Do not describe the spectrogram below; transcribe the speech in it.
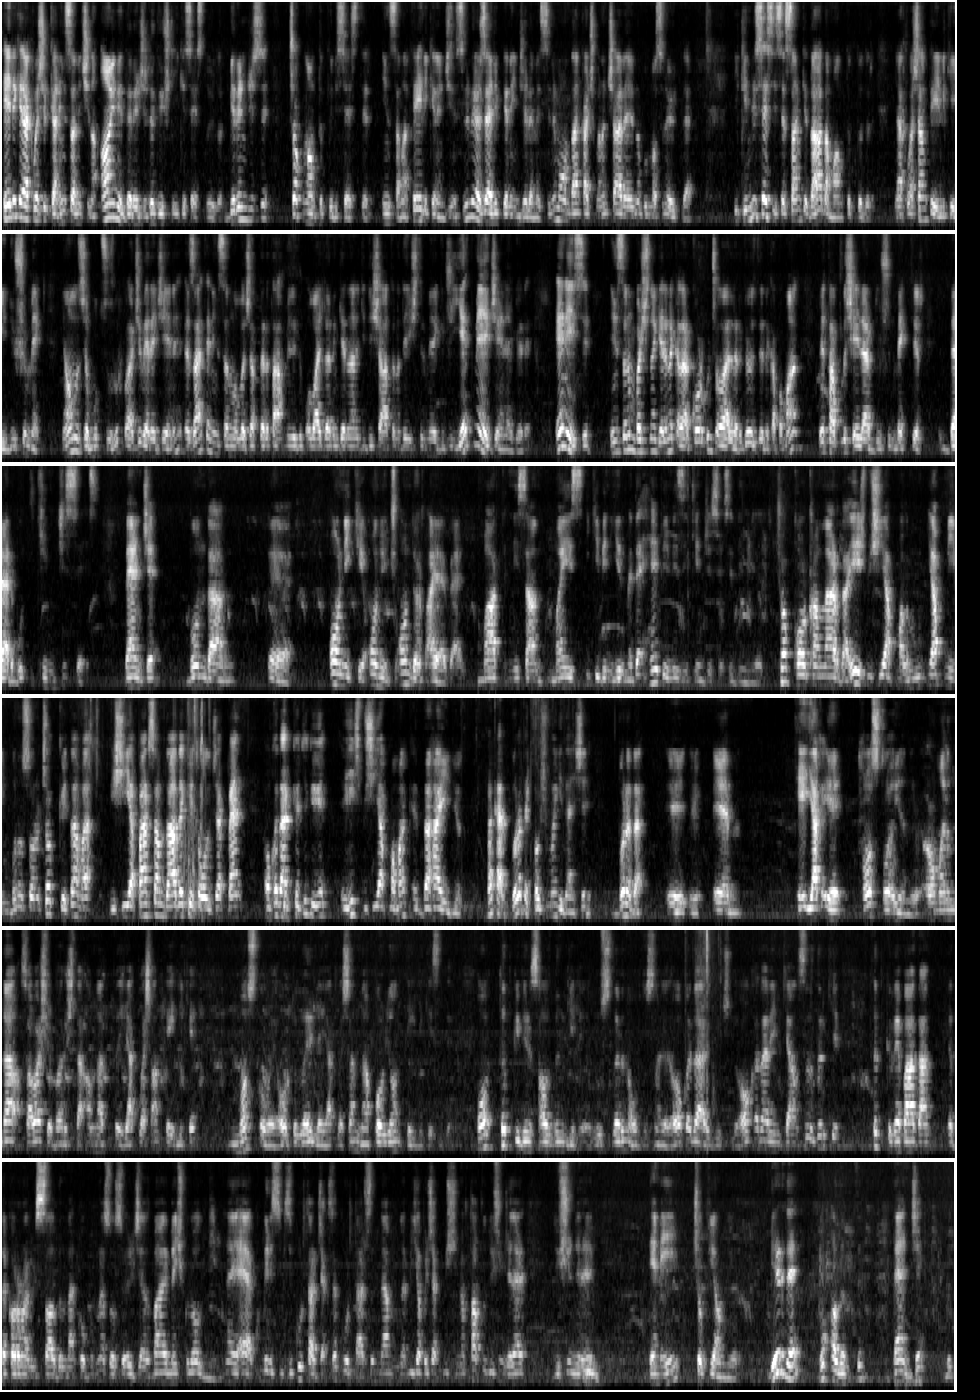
Tehlike yaklaşırken insan içine aynı derecede güçlü iki ses duyulur. Birincisi çok mantıklı bir sestir. İnsana tehlikenin cinsini ve özelliklerini incelemesini ve ondan kaçmanın çarelerini bulmasını öğütler. İkinci ses ise sanki daha da mantıklıdır. Yaklaşan tehlikeyi düşünmek, yalnızca mutsuzluk ve acı vereceğini ve zaten insanın olacakları tahmin edip olayların genel gidişatını değiştirmeye gücü yetmeyeceğine göre en iyisi insanın başına gelene kadar korkunç olayları gözlerini kapamak ve tatlı şeyler düşünmektir der bu ikinci ses. Bence bundan e, 12, 13, 14 ay evvel Mart, Nisan, Mayıs 2020'de hepimiz ikinci sesi dinliyorduk. Çok korkanlar da hiçbir şey yapmalım, yapmayayım bunun sonu çok kötü ama bir şey yaparsam daha da kötü olacak. Ben o kadar kötü ki e, hiçbir şey yapmamak daha iyi diyordum. Fakat burada hoşuma giden şey burada e, e, e, e, Tolstoy'un romanında Savaş ve Barış'ta anlattığı yaklaşan tehlike Moskova'ya ordularıyla yaklaşan Napolyon tehlikesidir. O tıpkı bir salgın gibi Rusların ordusuna göre o kadar güçlü, o kadar imkansızdır ki tıpkı vebadan ya da koronavirüs salgından kopuk nasıl olsa öleceğiz bari meşgul olmayayım. Eğer birisi bizi kurtaracaksa kurtarsın ben buna bir yapacak bir şey yok. Tatlı düşünceler düşünelim demeyi çok iyi anlıyorum. Bir de bu alıntı bence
